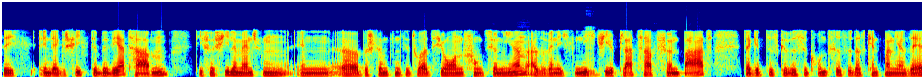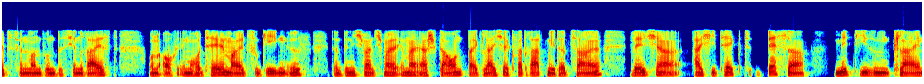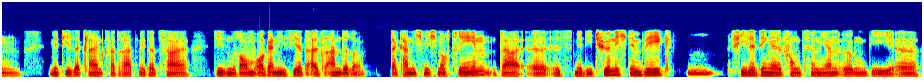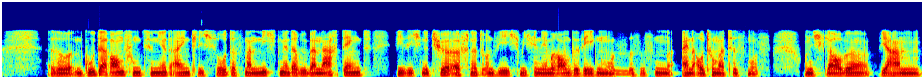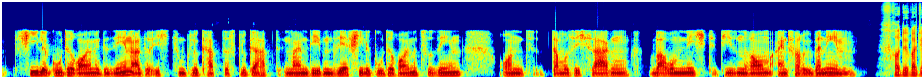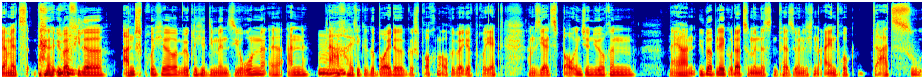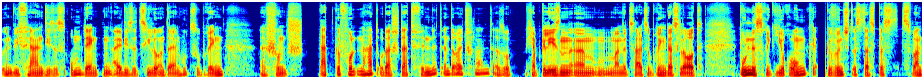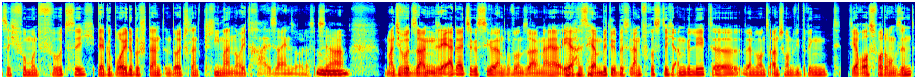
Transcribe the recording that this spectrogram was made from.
sich in der Geschichte bewährt haben, die für viele Menschen in äh, bestimmten Situationen funktionieren. Also wenn ich nicht mhm. viel Platz habe für ein Bad, da gibt es gewisse Grundrisse, das kennt man ja selbst, wenn man so ein bisschen reist und auch im Hotel mal zugegen ist, dann bin ich manchmal immer erstaunt bei gleicher Quadratmeterzahl, welcher Architekt besser mit diesem kleinen, mit dieser kleinen Quadratmeterzahl diesen Raum organisiert als andere. Da kann ich mich noch drehen, da äh, ist mir die Tür nicht im Weg. Mhm. Viele Dinge funktionieren irgendwie, äh, also ein guter Raum funktioniert eigentlich so, dass man nicht mehr darüber nachdenkt, wie sich eine Tür öffnet und wie ich mich in dem Raum bewegen muss. Mhm. Es ist ein, ein Automatismus. Und ich glaube, wir haben viele gute Räume gesehen. Also ich zum Glück habe das Glück gehabt, in meinem Leben sehr viele gute Räume zu sehen. Und da muss ich sagen, warum nicht diesen Raum einfach übernehmen? Frau Döbert, wir haben jetzt über viele Ansprüche, mögliche Dimensionen äh, an mhm. nachhaltige Gebäude gesprochen, auch über Ihr Projekt. Haben Sie als Bauingenieurin naja, einen Überblick oder zumindest einen persönlichen Eindruck dazu, inwiefern dieses Umdenken, all diese Ziele unter einen Hut zu bringen, äh, schon stattgefunden hat oder stattfindet in Deutschland. Also ich habe gelesen, ähm, um mal eine Zahl zu bringen, dass laut Bundesregierung gewünscht ist, dass bis 2045 der Gebäudebestand in Deutschland klimaneutral sein soll. Das ist mhm. ja Manche würden sagen, ein sehr ehrgeiziges Ziel, andere würden sagen, naja, eher sehr mittel- bis langfristig angelegt, äh, wenn wir uns anschauen, wie dringend die Herausforderungen sind.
